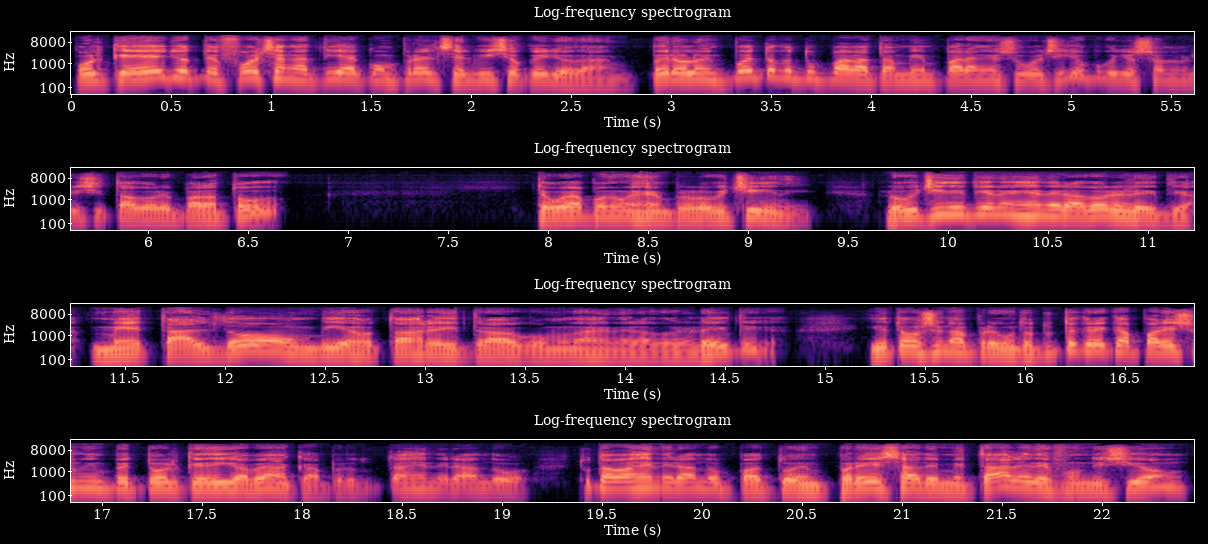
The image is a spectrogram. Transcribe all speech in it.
Porque ellos te forzan a ti a comprar el servicio que ellos dan. Pero los impuestos que tú pagas también paran en su bolsillo porque ellos son licitadores para todo. Te voy a poner un ejemplo, los bichini. Los bichini tienen generador eléctrica. Metaldón, viejo, está registrado como una generadora eléctrica. Y yo te voy a hacer una pregunta. ¿Tú te crees que aparece un inspector que diga, ven acá, pero tú estás generando, tú estabas generando para tu empresa de metales, de fundición,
